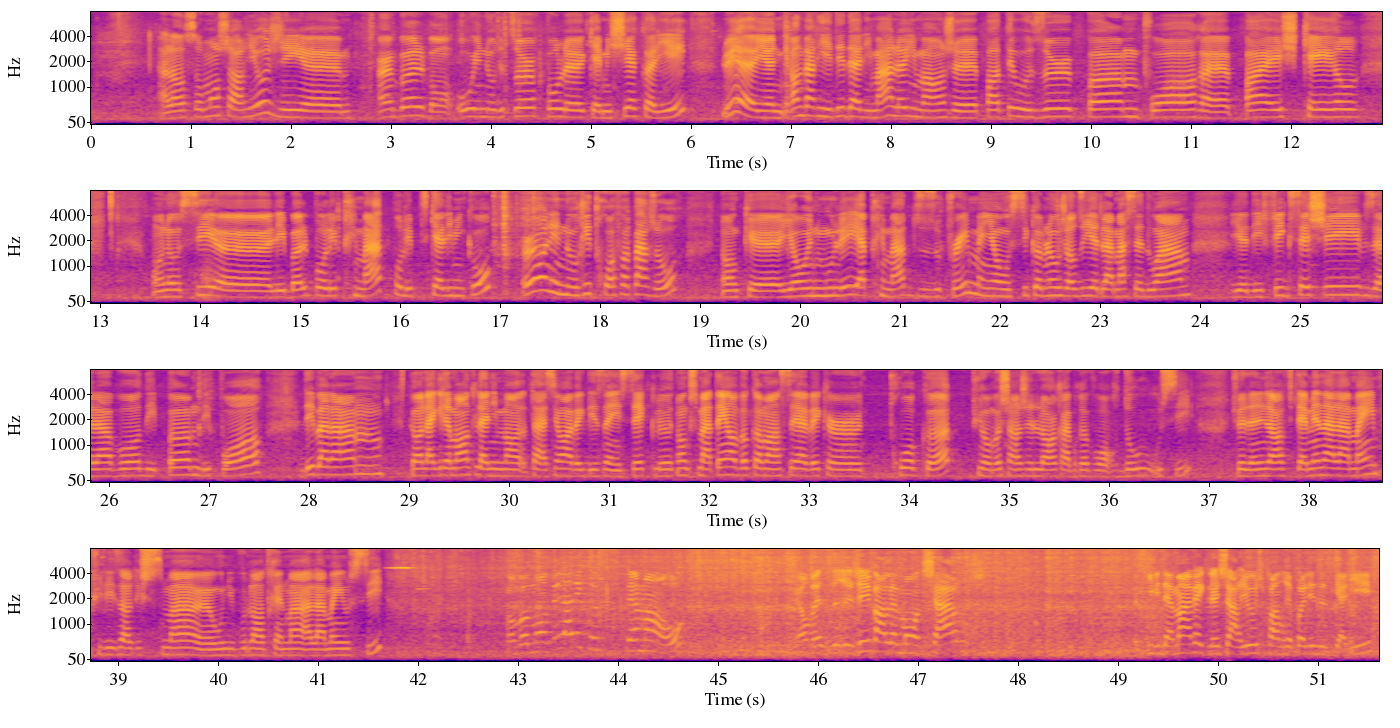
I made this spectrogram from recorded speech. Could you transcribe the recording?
Alors, sur mon chariot, j'ai euh, un bol, bon, eau et nourriture pour le camichi à collier. Lui, il a une grande variété d'aliments. Là, il mange pâté aux œufs, pommes, poires, pêche, kale, on a aussi euh, les bols pour les primates, pour les petits calimicos. Eux, on les nourrit trois fois par jour. Donc, euh, ils ont une moulée à primates du Zupreme, mais ils ont aussi, comme là aujourd'hui, il y a de la macédoine, il y a des figues séchées, vous allez avoir des pommes, des poires, des bananes. Puis on agrémente l'alimentation avec des insectes. Donc, ce matin, on va commencer avec un trois cups, puis on va changer leur abreuvoir d'eau aussi. Je vais donner leurs vitamines à la main, puis les enrichissements euh, au niveau de l'entraînement à la main aussi. On va monter dans l'écosystème en haut et on va se diriger vers le mont de charge. Parce qu'évidemment, avec le chariot, je ne prendrai pas les escaliers.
